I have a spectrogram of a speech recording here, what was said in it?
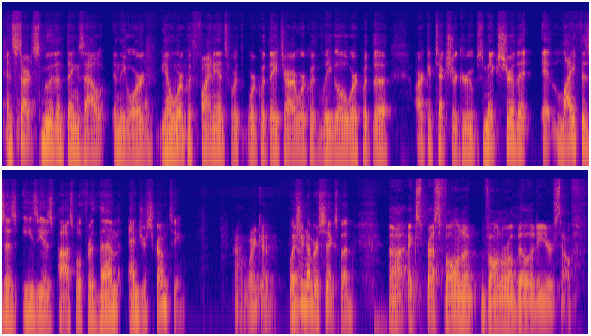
and start smoothing things out in the org. You know, work hmm. with finance, work, work with HR, work with legal, work with the architecture groups. Make sure that it, life is as easy as possible for them and your scrum team. I like it. What's Yeah. your number six, bud? Uh, express vulner- vulnerability yourself.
